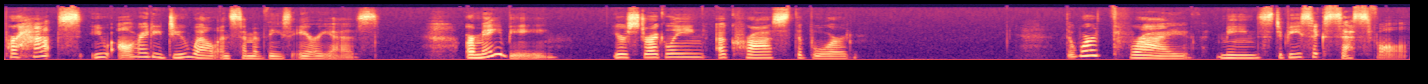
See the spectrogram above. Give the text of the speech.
Perhaps you already do well in some of these areas, or maybe you're struggling across the board. The word thrive means to be successful,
